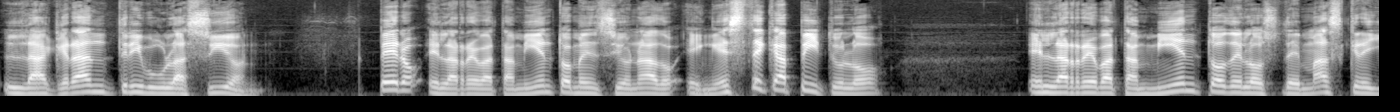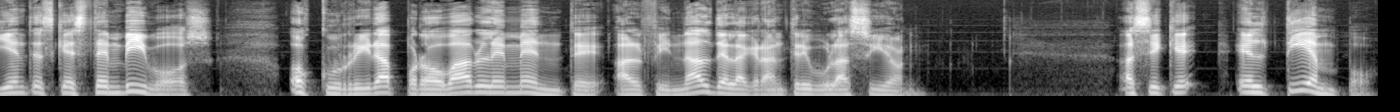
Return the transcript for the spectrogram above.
la Gran Tribulación. Pero el arrebatamiento mencionado en este capítulo, el arrebatamiento de los demás creyentes que estén vivos, ocurrirá probablemente al final de la Gran Tribulación. Así que el tiempo,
